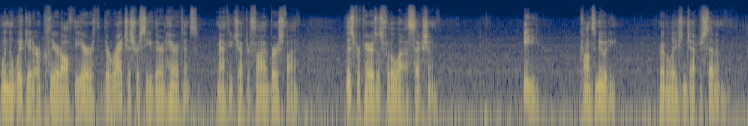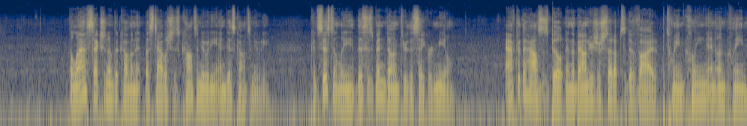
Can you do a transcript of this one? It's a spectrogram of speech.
When the wicked are cleared off the earth, the righteous receive their inheritance. Matthew chapter 5 verse 5. This prepares us for the last section. E. Continuity. Revelation chapter 7. The last section of the covenant establishes continuity and discontinuity. Consistently, this has been done through the sacred meal. After the house is built and the boundaries are set up to divide between clean and unclean,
